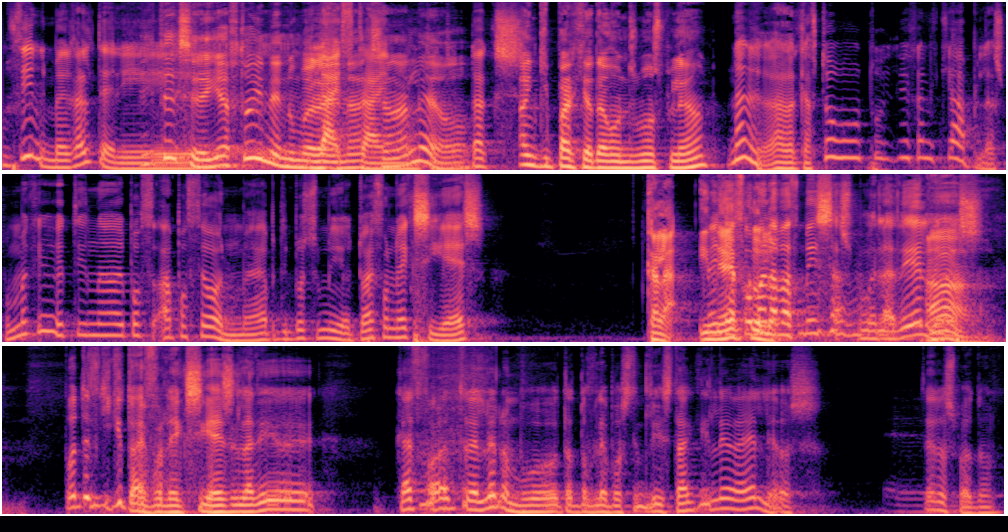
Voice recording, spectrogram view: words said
δίνει μεγαλύτερη. Εντάξει, ρε, γι' αυτό είναι νούμερο Lifetime. ένα, ξαναλέω. Εντάξει. Αν και υπάρχει ανταγωνισμός πλέον. Ναι, ναι, αλλά και αυτό το ίδιο έκανε και Apple, ας πούμε, και την α, υποθ- αποθεώνουμε από την πρώτη στιγμή. Το iPhone 6s Καλά, είναι έχει ακόμα εύκολο. αναβαθμίσει, ας πούμε. Δηλαδή, έλεος. Πότε βγήκε το iPhone 6s, δηλαδή. ε, Κάθε φορά τρελαίνω μου όταν το βλέπω στην λίστα και λέω έλεος. Τέλος πάντων.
